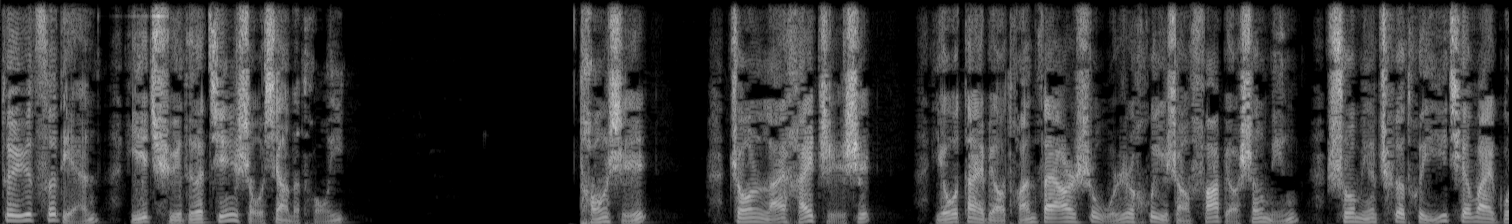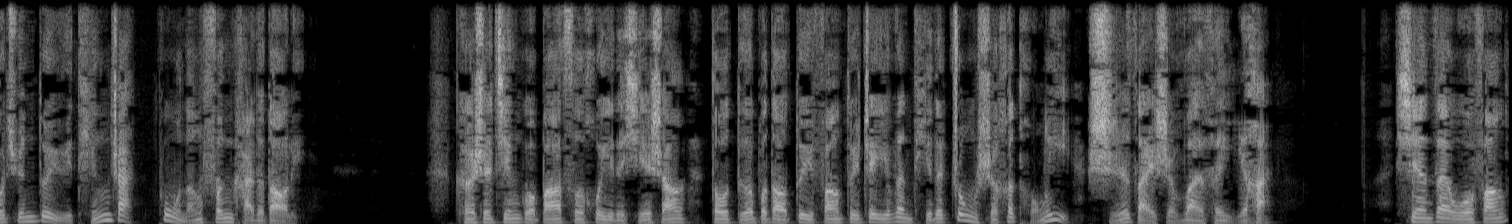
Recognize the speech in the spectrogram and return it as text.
对于此点，已取得金首相的同意。同时，周恩来还指示。由代表团在二十五日会议上发表声明，说明撤退一切外国军队与停战不能分开的道理。可是，经过八次会议的协商，都得不到对方对这一问题的重视和同意，实在是万分遗憾。现在，我方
